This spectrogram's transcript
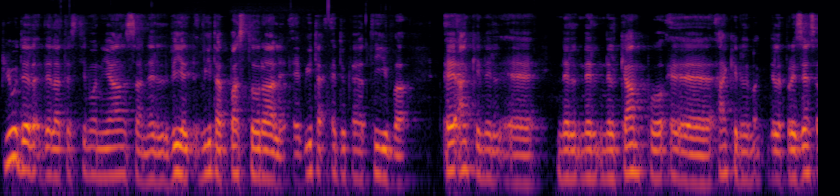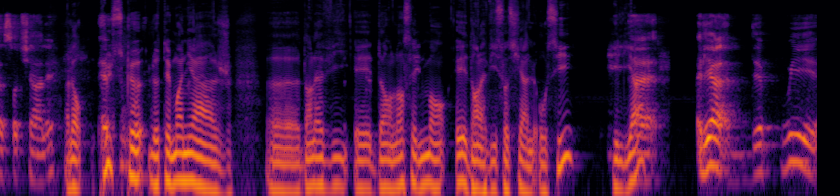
più del- della testimonianza nel vi- vita pastorale e vita educativa e anche nel, eh, nel- nel- nel campo eh, anche nel- della presenza sociale, Alors, plus que le témoignage euh, dans la vie et dans l'enseignement et dans la vie sociale aussi, il y a, eh, il y a depuis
